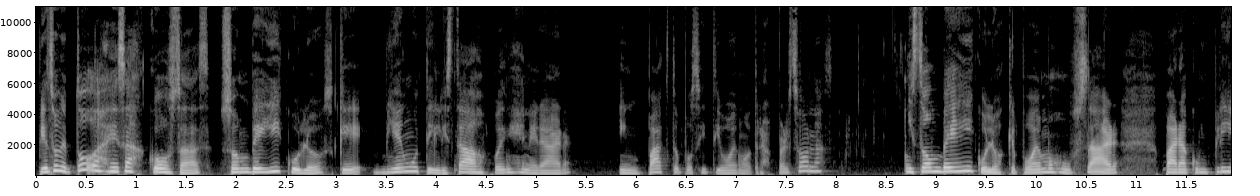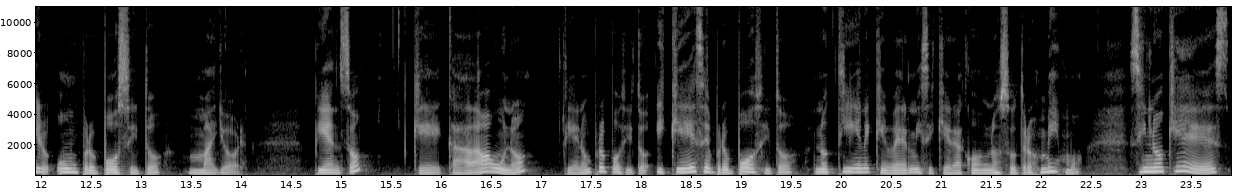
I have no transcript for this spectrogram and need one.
Pienso que todas esas cosas son vehículos que bien utilizados pueden generar impacto positivo en otras personas. Y son vehículos que podemos usar para cumplir un propósito mayor. Pienso que cada uno tiene un propósito y que ese propósito no tiene que ver ni siquiera con nosotros mismos, sino que es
